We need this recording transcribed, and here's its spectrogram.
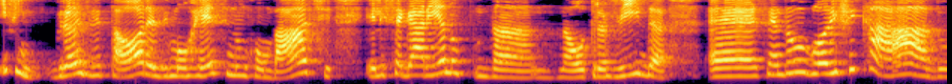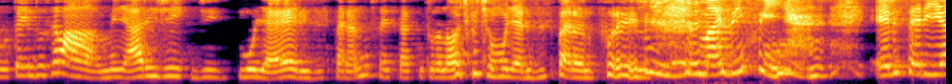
enfim, grandes vitórias e morresse num combate, ele chegaria no, na, na outra vida é, sendo glorificado, tendo, sei lá, milhares de, de mulheres esperando. Não sei se na cultura nórdica tinha mulheres esperando por ele. Mas enfim, ele seria.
